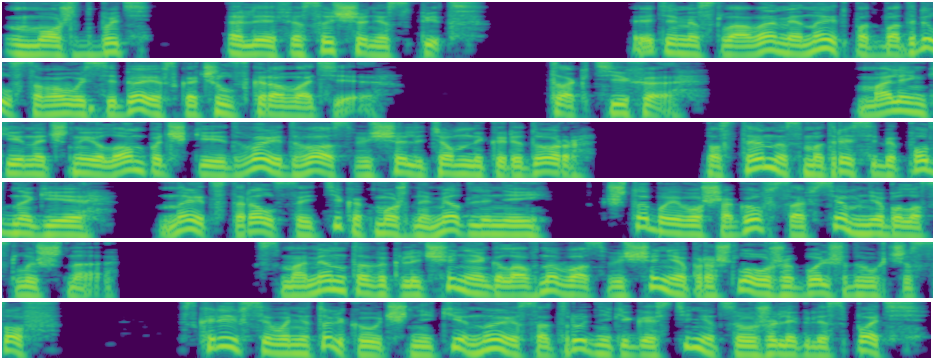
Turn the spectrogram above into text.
Может быть, Лефис еще не спит. Этими словами Нейт подбодрил самого себя и вскочил с кровати. Так тихо. Маленькие ночные лампочки едва-едва освещали темный коридор. Постоянно смотря себе под ноги, Нейт старался идти как можно медленней, чтобы его шагов совсем не было слышно. С момента выключения головного освещения прошло уже больше двух часов. Скорее всего, не только ученики, но и сотрудники гостиницы уже легли спать,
